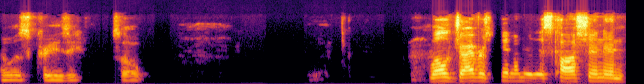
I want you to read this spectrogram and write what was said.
that was crazy. So, well, drivers pit under this caution, and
